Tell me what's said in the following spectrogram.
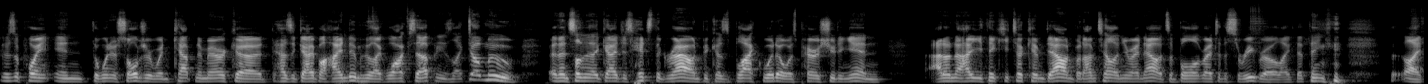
There's a point in The Winter Soldier when Captain America has a guy behind him who like walks up and he's like, "Don't move," and then suddenly that guy just hits the ground because Black Widow was parachuting in. I don't know how you think he took him down, but I'm telling you right now, it's a bullet right to the cerebro. Like that thing, like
